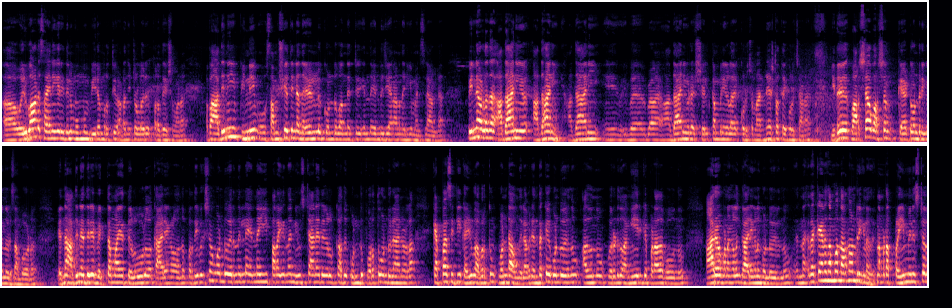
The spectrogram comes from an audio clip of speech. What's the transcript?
ഒരുപാട് സൈനികർ ഇതിനു മുമ്പും വീരമൃത്യു അടഞ്ഞിട്ടുള്ള ഒരു പ്രദേശമാണ്. അപ്പോൾ അതിനെയും പിന്നെയും സംശയത്തിന്റെ നിഴലിൽ കൊണ്ടുവന്നിട്ട് എന്ത് എന്ത് ചെയ്യാനാണെന്ന് എനിക്ക് മനസ്സിലാവില്ല. പിന്നെ ഉള്ളത് അദാനി അദാനി അദാനി അദാനിയുടെ ഷെൽ കമ്പനികളെ കുറിച്ചുള്ള അന്വേഷണത്തെ കുറിച്ചാണ്. ഇത് വർഷാവർഷം കേട്ടുകൊണ്ടിരിക്കുന്ന ഒരു സംഭവമാണ്. എന്നാൽ അതിനെതിരെ വ്യക്തമായ തെളിവുകളോ കാര്യങ്ങളോ ഒന്നും പ്രതിപക്ഷം കൊണ്ടുവരുന്നില്ല എന്ന ഈ പറയുന്ന ന്യൂസ് ചാനലുകൾക്ക് അത് കൊണ്ട് പുറത്തു കൊണ്ടുവരാനുള്ള കപ്പാസിറ്റി കഴിവ് അവർക്കും ഉണ്ടാവുന്നില്ല. അവർ എന്തൊക്കെ കൊണ്ടുവരുന്നു അതൊന്നും ഒരിടത്തും അംഗീകരിക്കപ്പെടാതെ പോകുന്നു. ആരോപണങ്ങളും കാര്യങ്ങളും കൊണ്ടുവരുന്നു. ഇതൊക്കെയാണ് സംഭവം നടന്നുകൊണ്ടിരിക്കുന്നത്. നമ്മുടെ പ്രൈം മിനിസ്റ്റർ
